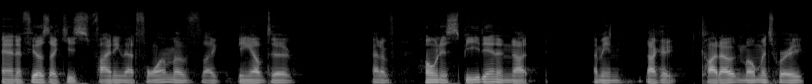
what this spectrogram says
And it feels like he's finding that form of like being able to kind of hone his speed in and not, I mean, not get caught out in moments where he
